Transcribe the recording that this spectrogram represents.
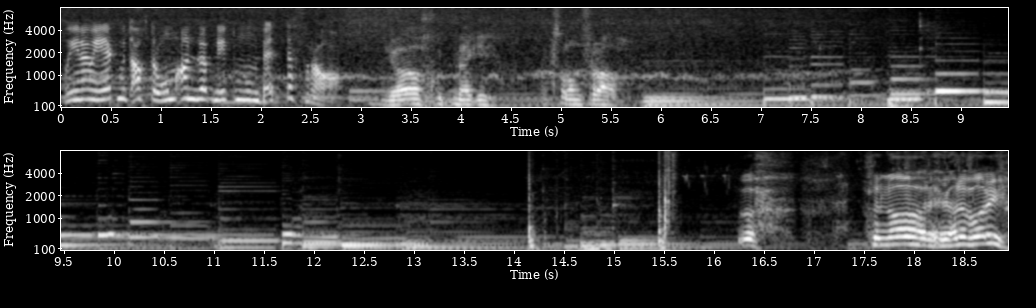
Wil jy nou hê ek moet agter hom aanloop net om hom dit te vra? Ja, goed Maggie. Ek sal hom vra. Oh, genade, Januarie.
